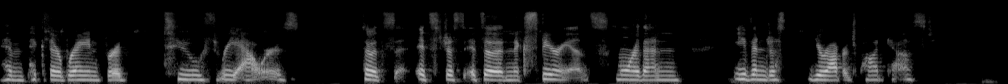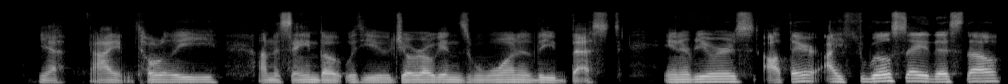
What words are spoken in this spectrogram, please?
him pick their brain for two, three hours. So it's it's just it's an experience more than even just your average podcast. Yeah, I'm totally on the same boat with you. Joe Rogan's one of the best interviewers out there. I will say this though,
